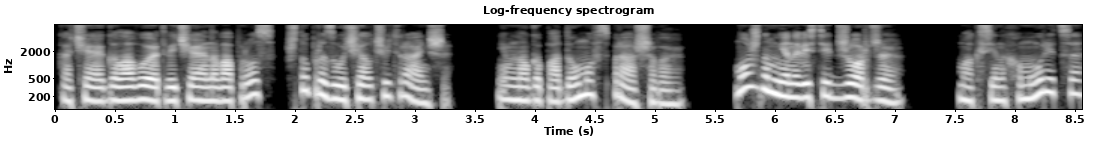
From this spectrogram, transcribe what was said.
Качая головой, отвечаю на вопрос, что прозвучал чуть раньше. Немного подумав, спрашиваю. «Можно мне навестить Джорджию?» Максин хмурится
